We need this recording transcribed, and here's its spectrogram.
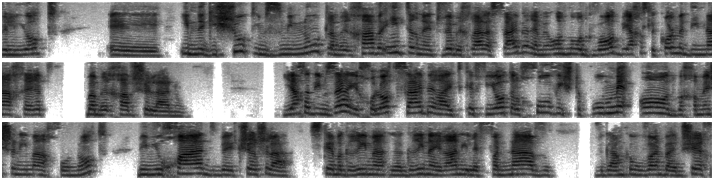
ולהיות אה, עם נגישות, עם זמינות למרחב האינטרנט ובכלל הסייבר, הן מאוד מאוד גבוהות ביחס לכל מדינה אחרת במרחב שלנו. יחד עם זה, היכולות סייבר ההתקפיות הלכו והשתפרו מאוד בחמש שנים האחרונות, במיוחד בהקשר של הסכם הגרעין, הגרעין האיראני לפניו, וגם כמובן בהמשך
